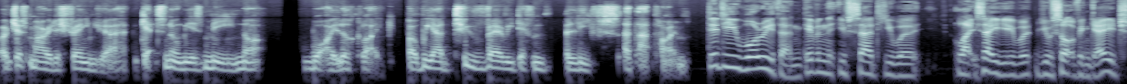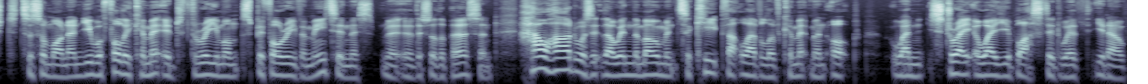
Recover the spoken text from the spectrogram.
I've just married a stranger. Get to know me as me, not what I look like. But we had two very different beliefs at that time. Did you worry then, given that you've said you were, like you say, you were you were sort of engaged to someone and you were fully committed three months before even meeting this uh, this other person? How hard was it though in the moment to keep that level of commitment up when straight away you're blasted with, you know,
